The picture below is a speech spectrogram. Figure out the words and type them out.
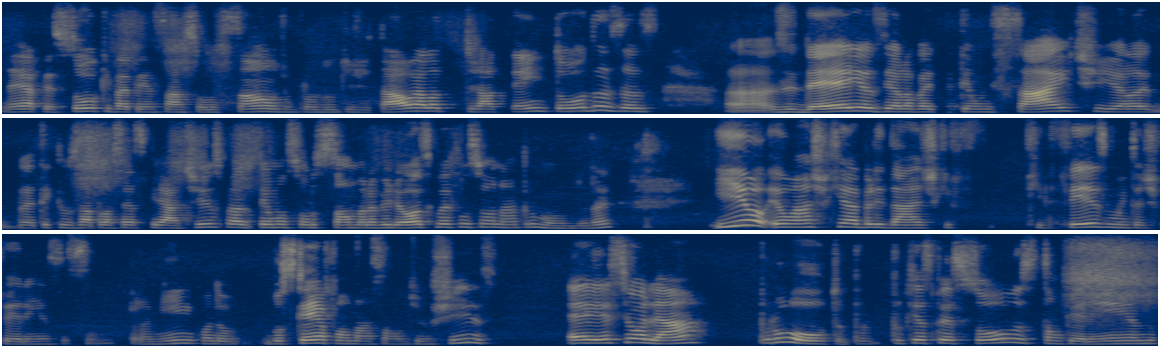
né? A pessoa que vai pensar a solução de um produto digital, ela já tem todas as as ideias e ela vai ter um insight, ela vai ter que usar processos criativos para ter uma solução maravilhosa que vai funcionar para o mundo, né? E eu, eu acho que a habilidade que, que fez muita diferença, assim, para mim, quando eu busquei a formação de um X, é esse olhar para o outro, para o que as pessoas estão querendo,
